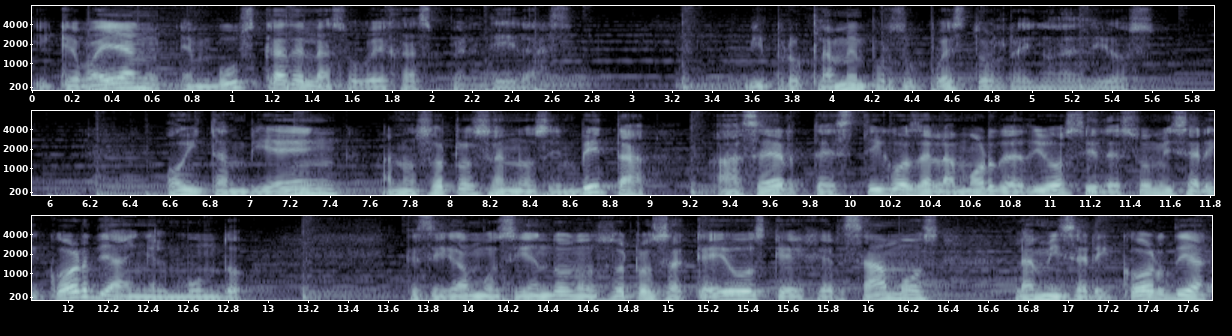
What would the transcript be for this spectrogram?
Y que vayan en busca de las ovejas perdidas y proclamen por supuesto el reino de Dios. Hoy también a nosotros se nos invita a ser testigos del amor de Dios y de su misericordia en el mundo. Que sigamos siendo nosotros aquellos que ejerzamos la misericordia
